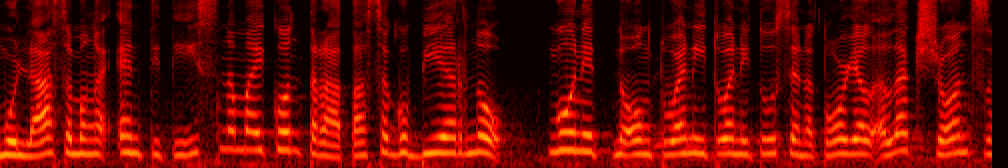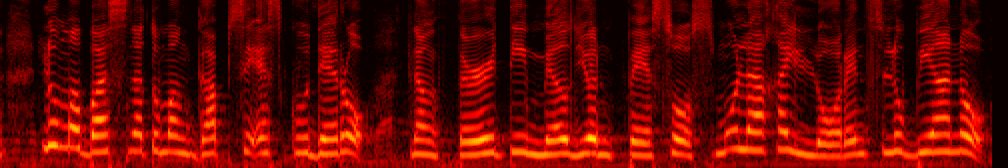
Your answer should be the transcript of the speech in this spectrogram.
mula sa mga entities na may kontrata sa gobyerno. Ngunit noong 2022 senatorial elections, lumabas na tumanggap si Escudero ng 30 million pesos mula kay Lawrence Lubiano,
